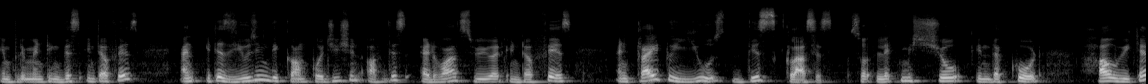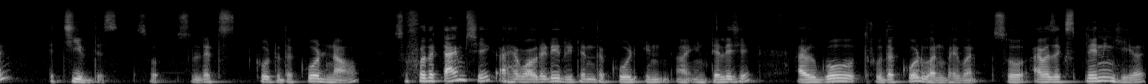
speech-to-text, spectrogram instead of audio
implementing this interface and it is using the composition of this advanced viewer interface and try to use these classes. So let me show in the code how we can achieve this. So, so let's go to the code now. So for the time sake, I have already written the code in uh, IntelliJ. I will go through the code one by one. So I was explaining here.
